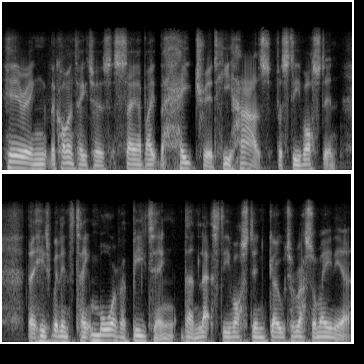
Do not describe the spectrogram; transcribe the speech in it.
hearing the commentators say about the hatred he has for Steve Austin, that he's willing to take more of a beating than let Steve Austin go to WrestleMania.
